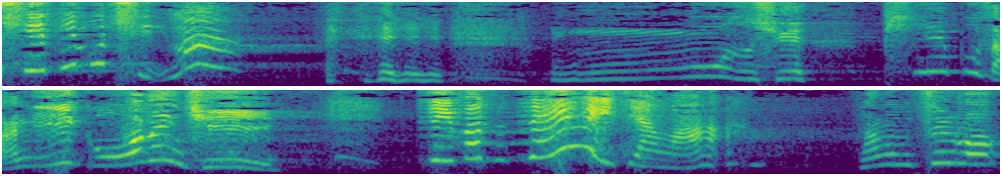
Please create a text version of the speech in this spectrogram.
是说偏不去吗？嘿嘿嘿，我是说偏不让你一个人去。嘴巴子真没讲话。那我们走了。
